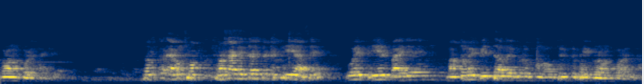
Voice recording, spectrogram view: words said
গ্রহণ করে থাকি। এবং সরকার নির্ধারিত একটা ফি আছে। ওই ফি এর বাইরে মাধ্যমিক বিদ্যালয়গুলো কোনো অতিরিক্ত ফি গ্রহণ করেন না।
